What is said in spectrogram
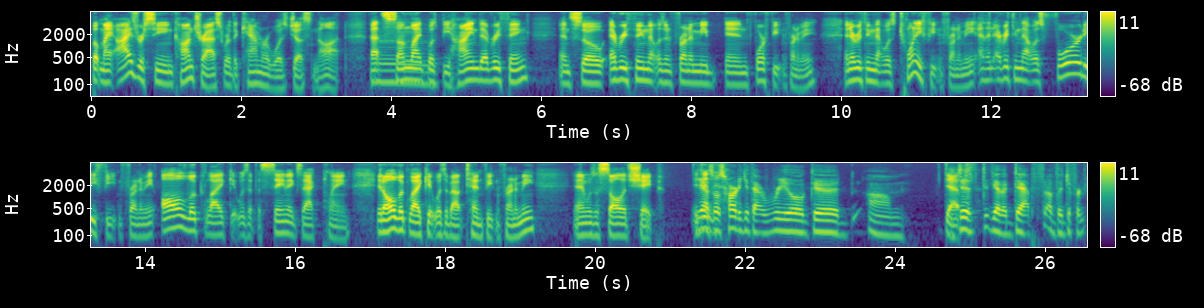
But my eyes were seeing contrast where the camera was just not. That sunlight was mm. behind everything. And so everything that was in front of me, in four feet in front of me, and everything that was 20 feet in front of me, and then everything that was 40 feet in front of me, all looked like it was at the same exact plane. It all looked like it was about 10 feet in front of me and was a solid shape. It yeah, so it's hard to get that real good um, depth. di- yeah, the depth of the different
